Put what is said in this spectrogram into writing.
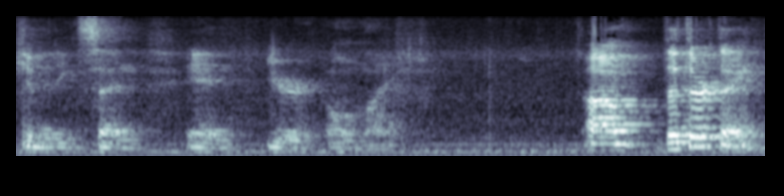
committing sin in your own life. Um, the third thing,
